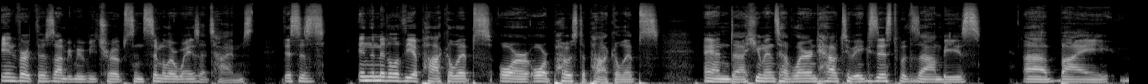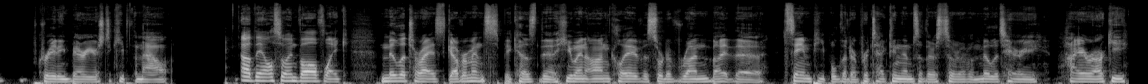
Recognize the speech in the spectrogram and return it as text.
invert those zombie movie tropes in similar ways at times. This is in the middle of the apocalypse or or post apocalypse, and uh, humans have learned how to exist with zombies uh, by creating barriers to keep them out. Uh, they also involve like militarized governments because the human enclave is sort of run by the same people that are protecting them. So there's sort of a military hierarchy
